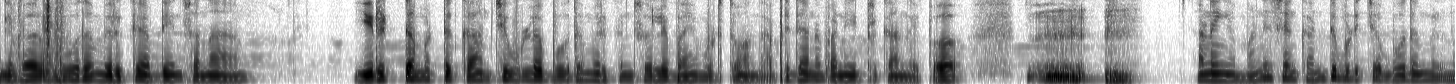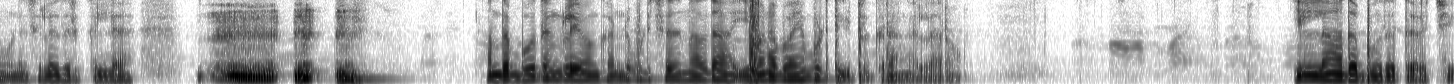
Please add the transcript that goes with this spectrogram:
இங்கே பாரு பூதம் இருக்குது அப்படின்னு சொன்னால் இருட்டை மட்டும் காமிச்சு உள்ள பூதம் இருக்குதுன்னு சொல்லி பயன்படுத்துவாங்க அப்படி தானே பண்ணிகிட்டு இருக்காங்க இப்போது ஆனால் இங்கே மனுஷன் கண்டுபிடிச்ச பூதங்கள்னு ஒன்று சிலது இருக்குல்ல? அந்த பூதங்களை இவன் கண்டுபிடிச்சதுனால தான் இவனை பயன்படுத்திக்கிட்டு இருக்கிறாங்க எல்லாரும். இல்லாத பூதத்தை வச்சு.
